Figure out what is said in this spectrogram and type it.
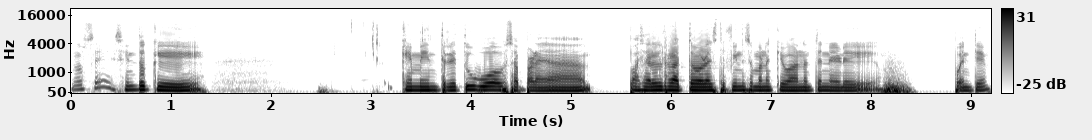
no sé siento que que me entretuvo o sea para pasar el rato ahora este fin de semana que van a tener eh, puente.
